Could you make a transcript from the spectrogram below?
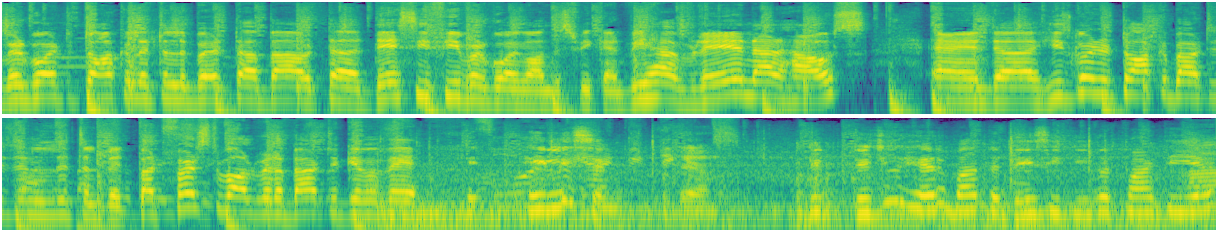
we're going to talk a little bit about uh, Desi Fever going on this weekend. We have Ray in our house, and uh, he's going to talk about it in a little bit. But first of all, we're about to give away. Hey, listen. Yeah. Did, did you hear about the Desi Fever party yet?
